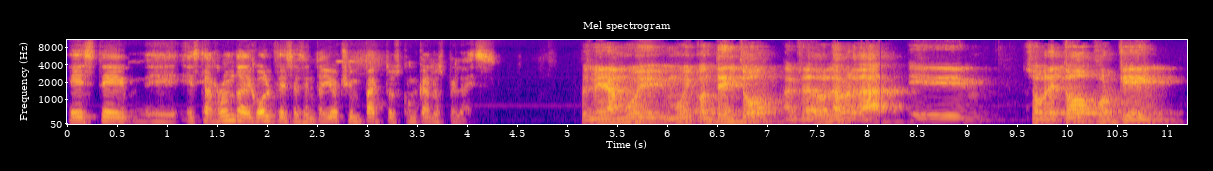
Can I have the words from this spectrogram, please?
este, eh, esta ronda de golf de 68 impactos con Carlos Peláez? Pues mira, muy, muy contento, Alfredo, la verdad. Eh, sobre todo porque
